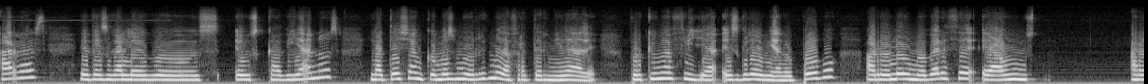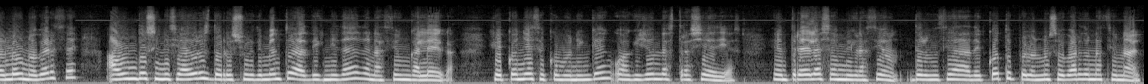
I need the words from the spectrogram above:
arras e dos galegos euskadianos latexan co mesmo ritmo da fraternidade, porque unha filla esgrevia do povo arrolou no berce e a uns arrolou no berce a un dos iniciadores do rexurdimento da dignidade da nación galega, que coñece como ninguén o aguillón das traxedias, entre elas a emigración, denunciada de cote polo noso bardo nacional,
